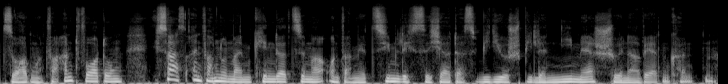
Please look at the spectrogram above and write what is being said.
Sorgen und Verantwortung. Ich saß einfach nur in meinem Kinderzimmer und war mir ziemlich sicher, dass Videospiele nie mehr schöner werden könnten.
